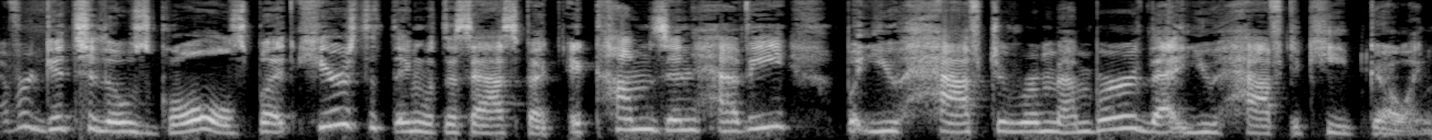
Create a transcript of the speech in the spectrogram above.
ever get to those goals. But here's the thing with this aspect it comes in heavy, but you have to remember that you have to keep going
